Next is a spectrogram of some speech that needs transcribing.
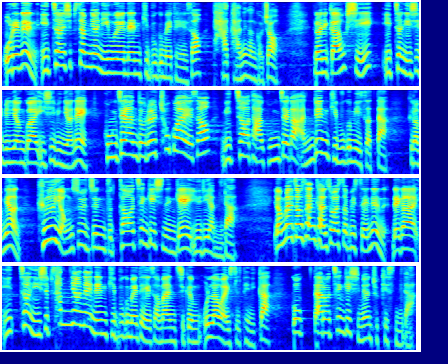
올해는 2013년 이후에 낸 기부금에 대해서 다 가능한 거죠. 그러니까 혹시 2021년과 22년에 공제 한도를 초과해서 미처 다 공제가 안 된 기부금이 있었다. 그러면 그 영수증부터 챙기시는 게 유리합니다. 연말정산 간소화 서비스에는 내가 2023년에 낸 기부금에 대해서만 지금 올라와 있을 테니까 꼭 따로 챙기시면 좋겠습니다.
